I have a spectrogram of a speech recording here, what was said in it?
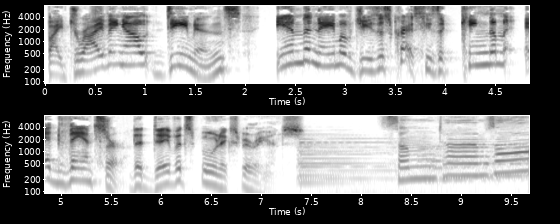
by driving out demons in the name of Jesus Christ. He's a kingdom advancer. The David Spoon Experience. Sometimes Hallelujah.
